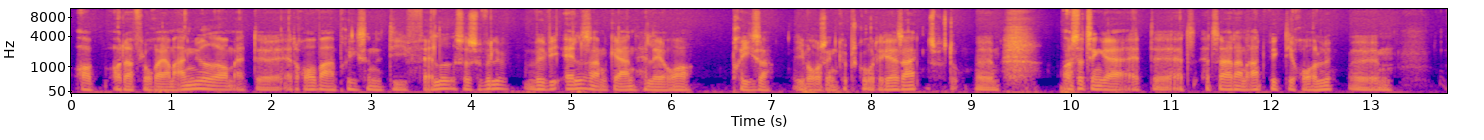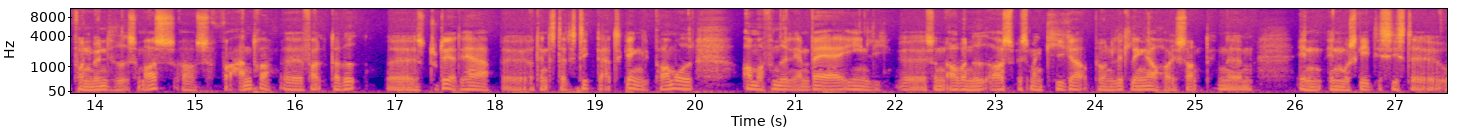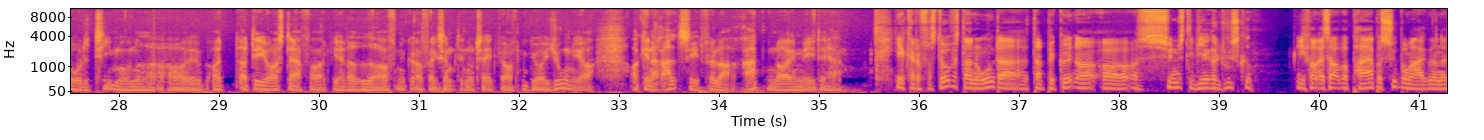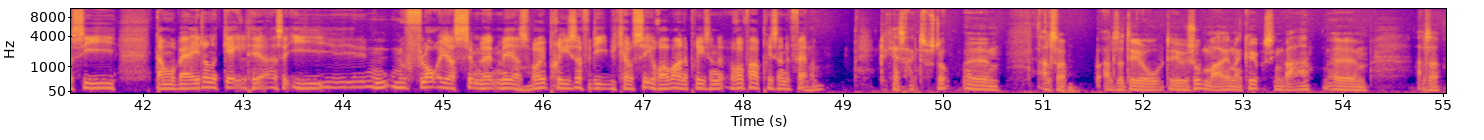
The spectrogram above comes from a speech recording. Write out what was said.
og, og der florerer mange nyheder om, at, øh, at råvarepriserne de er faldet, så selvfølgelig vil vi alle sammen gerne have lavere priser i vores indkøbskur, det kan jeg sagtens forstå. Øh, og så tænker jeg, at, øh, at, at så er der en ret vigtig rolle øh, for en myndighed som os, og for andre øh, folk, der ved, øh, studerer det her, øh, og den statistik, der er tilgængelig på området, om at formidle, jamen, hvad er egentlig øh, sådan op og ned, også hvis man kigger på en lidt længere horisont end, øh, end, end måske de sidste 8-10 måneder. Og, øh, og, og det er jo også derfor, at vi har været ude og offentliggøre for eksempel det notat, vi offentliggjorde i juni, og, og generelt set følger ret nøje med i det her. Jeg kan da forstå, hvis der er nogen, der, der begynder at, at synes, det virker lusket. Ligefrem, altså at pege på supermarkederne og sige, der må være et eller andet galt her. Altså, I, nu flår I os simpelthen med jeres høje priser, fordi vi kan jo se, at råvarepriserne, råvarepriserne falder. Det kan jeg sagtens forstå. Øhm, altså, altså det, er jo, det er jo supermarkedet, man køber sine varer. Øhm, altså,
